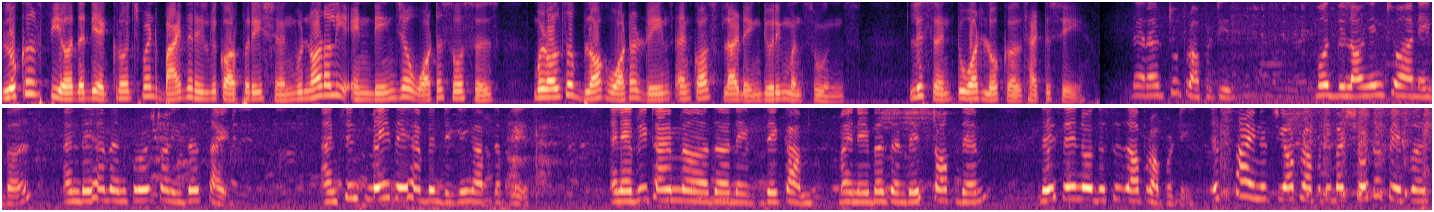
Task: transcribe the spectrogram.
Locals fear that the encroachment by the Railway Corporation would not only endanger water sources but also block water drains and cause flooding during monsoons. Listen to what locals had to say. There are two properties, both belonging to our neighbors, and they have encroached on either side. And since May, they have been digging up the place. And every time uh, the neigh- they come, my neighbors, and they stop them, they say, No, this is our property. It's fine, it's your property, but show the papers.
